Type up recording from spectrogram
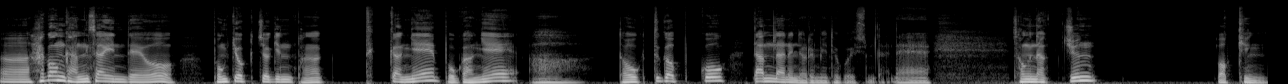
어, 학원 강사인데요. 본격적인 방학 특강에 보강에 아, 더욱 뜨겁고 땀나는 여름이 되고 있습니다. 네. 성낙준 Working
